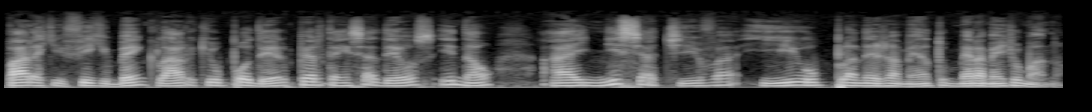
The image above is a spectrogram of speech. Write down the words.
Para que fique bem claro que o poder pertence a Deus e não à iniciativa e o planejamento meramente humano.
